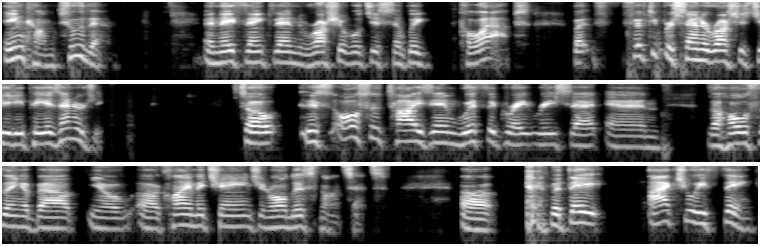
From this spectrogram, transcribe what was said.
income to them. And they think then Russia will just simply collapse. But 50% of Russia's GDP is energy. So this also ties in with the Great Reset and the whole thing about you know uh, climate change and all this nonsense. Uh, but they actually think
